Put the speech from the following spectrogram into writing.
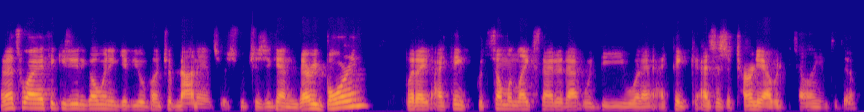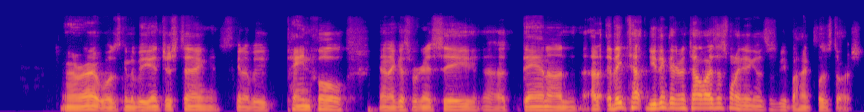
And that's why I think he's going to go in and give you a bunch of non answers, which is, again, very boring. But I, I, think with someone like Snyder, that would be what I, I think, as his attorney, I would be telling him to do. All right. Well, it's going to be interesting. It's going to be painful, and I guess we're going to see uh, Dan on. Are they? Te- do you think they're going to televise this one? I think this will be behind closed doors.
